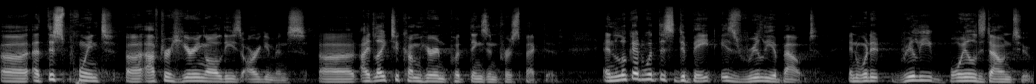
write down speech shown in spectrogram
Uh, at this point, uh, after hearing all these arguments, uh, I'd like to come here and put things in perspective and look at what this debate is really about and what it really boils down to.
